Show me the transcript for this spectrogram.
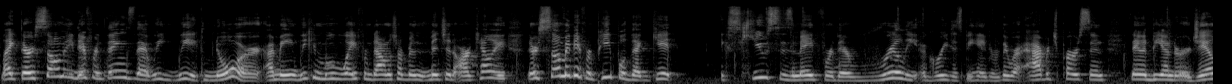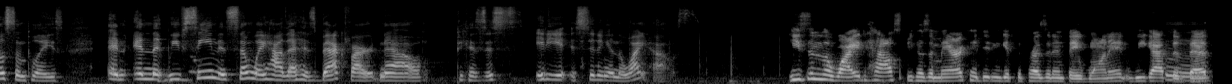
Like, there's so many different things that we, we ignore. I mean, we can move away from Donald Trump and mention R. Kelly. There's so many different people that get excuses made for their really egregious behavior. If they were an average person, they would be under a jail someplace. And, and that we've seen in some way how that has backfired now because this idiot is sitting in the White House he's in the White House because America didn't get the president they wanted. We got the mm. best.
